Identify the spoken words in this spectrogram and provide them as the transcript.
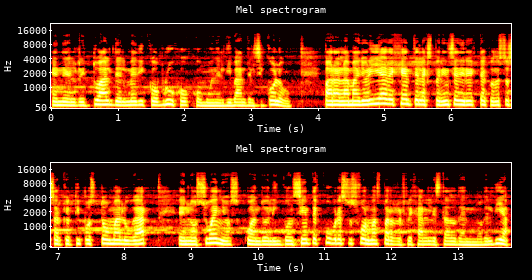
en el ritual del médico brujo como en el diván del psicólogo. Para la mayoría de gente la experiencia directa con estos arqueotipos toma lugar en los sueños, cuando el inconsciente cubre sus formas para reflejar el estado de ánimo del día.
